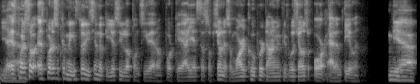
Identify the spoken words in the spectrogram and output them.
Es ya. por eso, es por eso que me estoy diciendo que yo sí lo considero, porque hay estas opciones, Amari Cooper, Donovan Peoples Jones o Adam Thielen. Ya,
